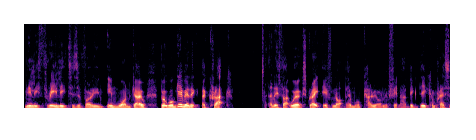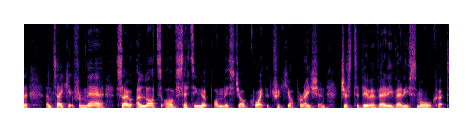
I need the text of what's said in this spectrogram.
nearly 3 litres of volume in one go. But we'll give it a, a crack and if that works, great. If not, then we'll carry on and fit our big decompressor and take it from there. So a lot of setting up on this job, quite a tricky operation just to do a very, very small cut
